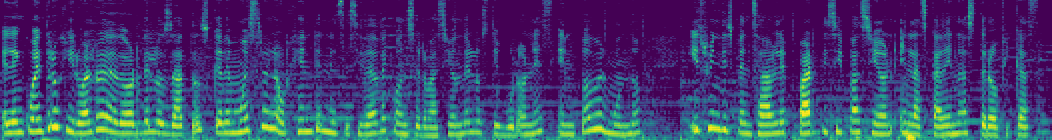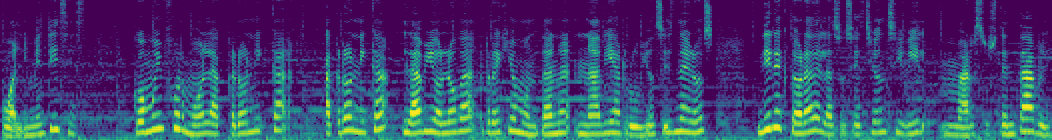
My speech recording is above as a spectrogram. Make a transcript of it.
El encuentro giró alrededor de los datos que demuestran la urgente necesidad de conservación de los tiburones en todo el mundo y su indispensable participación en las cadenas tróficas o alimenticias, como informó la crónica, crónica la bióloga regiomontana Nadia Rubio Cisneros, directora de la Asociación Civil Mar Sustentable,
